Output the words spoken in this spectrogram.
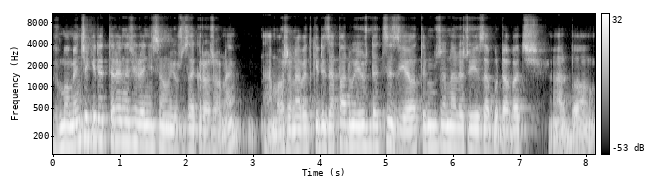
w momencie, kiedy tereny zieleni są już zagrożone, a może nawet kiedy zapadły już decyzje o tym, że należy je zabudować albo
